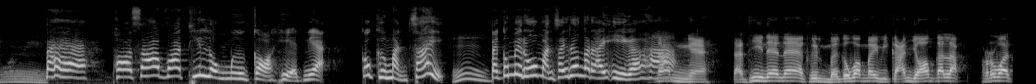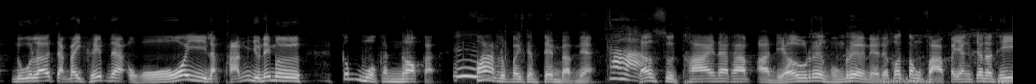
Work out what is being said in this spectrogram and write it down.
อืมแต่พอทราบว่าที่ลงมือก่อเหตุเนี่ยก็คือหมั่นไส้อืมแต่ก็ไม่รู้ว่าหมั่นไส้เรื่องอะไรอีกอะค่ะนั่นไงแต่ที่แน่ๆคือเหมือนกับว่าไม่มีการยอมกันหลักเพราะว่าดูแล้วจากในคลิปเนี่ยโอ้โหหลักฐานมันอยู่ในมือ ก็หมวกกันน็อกอะอืมฟาดลงไปเต็มๆแบบเนี้ยค่ะแล้วสุดท้ายนะครับอ่าเดี๋ยวเรื่องของเรื่องเนี่ยเดี๋ยวก็ต้องฝากไปยังเจ้าหน้าที่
